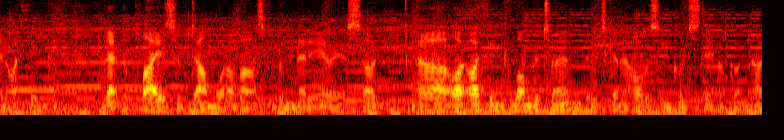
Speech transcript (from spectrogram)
and I think that the players have done what I've asked for them in that area. So uh, I, I, think longer term, it's going to hold us in good stead. I've got no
